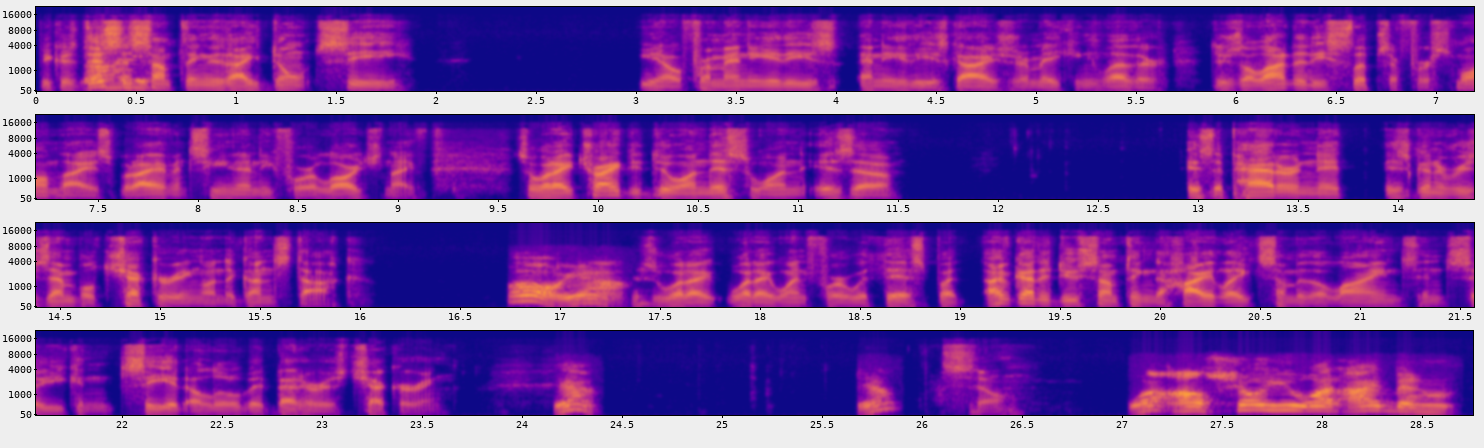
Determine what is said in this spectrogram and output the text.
because this is something that I don't see, you know, from any of these any of these guys that are making leather. There's a lot of these slips are for small knives, but I haven't seen any for a large knife. So what I tried to do on this one is a is a pattern that is going to resemble checkering on the gun stock. Oh yeah, this is what I what I went for with this. But I've got to do something to highlight some of the lines, and so you can see it a little bit better as checkering. Yeah, yeah. So, well, I'll show you what I've been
